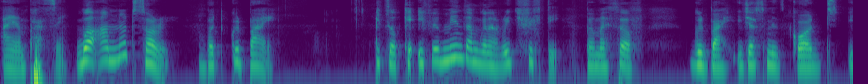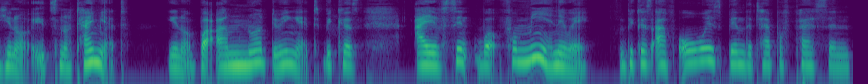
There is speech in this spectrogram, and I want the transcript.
I am passing. Well, I'm not sorry, but goodbye. It's okay. If it means I'm going to reach 50 by myself, goodbye. It just means God, you know, it's not time yet you know, but I'm not doing it because I have seen, well, for me anyway, because I've always been the type of person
